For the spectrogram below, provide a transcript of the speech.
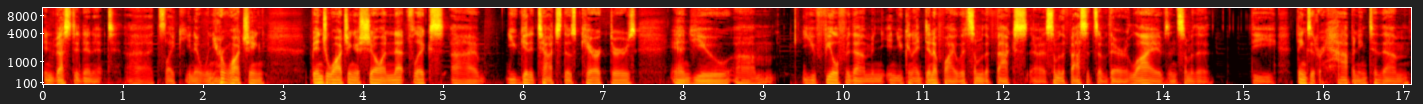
invested in it. Uh, it's like you know when you're watching binge watching a show on Netflix, uh, you get attached to those characters and you um, you feel for them and, and you can identify with some of the facts, uh, some of the facets of their lives and some of the, the things that are happening to them.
